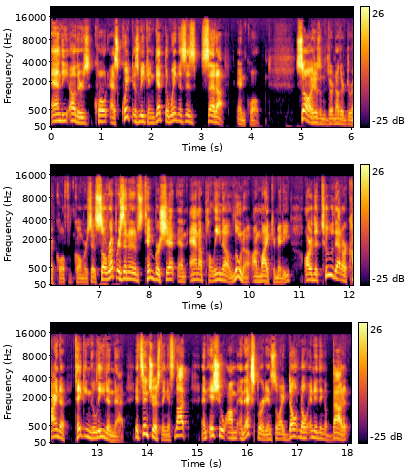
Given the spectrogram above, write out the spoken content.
and the others, quote, as quick as we can get the witnesses set up, end quote. So here's another direct quote from Comer. It says, So Representatives Tim Burchett and Anna Paulina Luna on my committee are the two that are kind of taking the lead in that. It's interesting. It's not an issue I'm an expert in, so I don't know anything about it.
